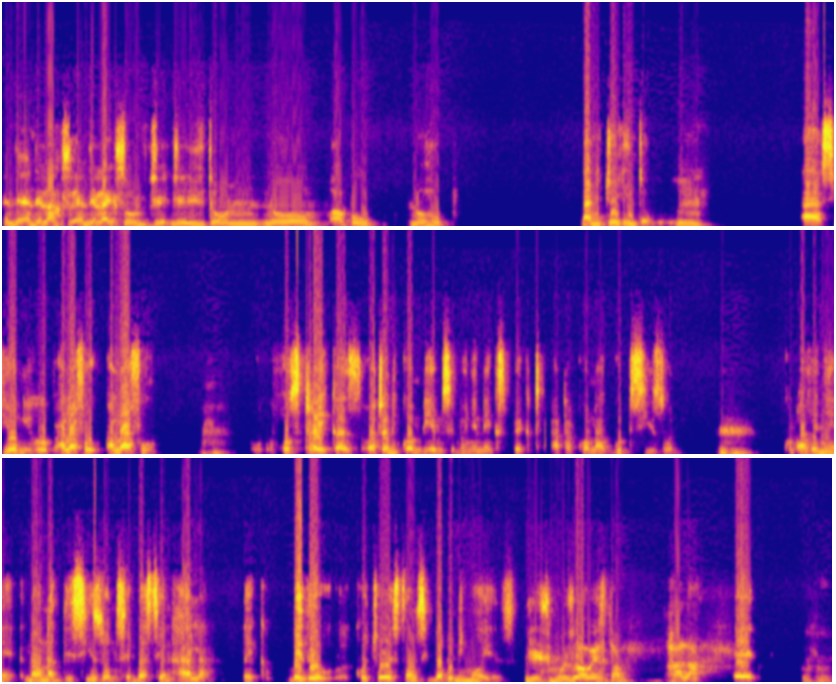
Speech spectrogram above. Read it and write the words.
and the and the likes and the likes of J- no Apple, no hope. na ni Jolinton Mm. ah, sioni hope alafu alafu Mhm. for strikers wacha nikwambie mse mwenye na expect atakuwa na good season Mhm. kuna venye naona this season Sebastian Hala like by the coach West Ham si bado ni Moyes Yes, Moyes wa West Ham. Hala. eh, Mhm.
